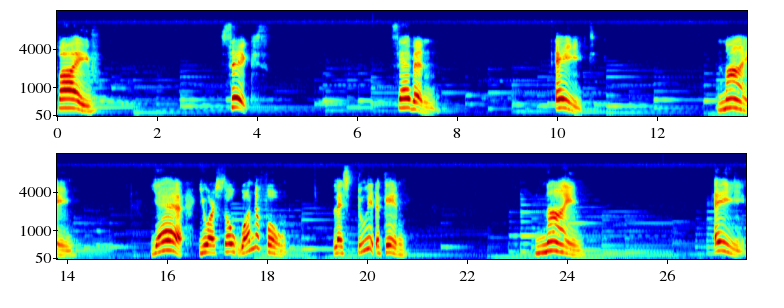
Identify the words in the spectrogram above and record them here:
five, six, seven, eight, nine. Yeah, you are so wonderful. Let's do it again. Nine, eight,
